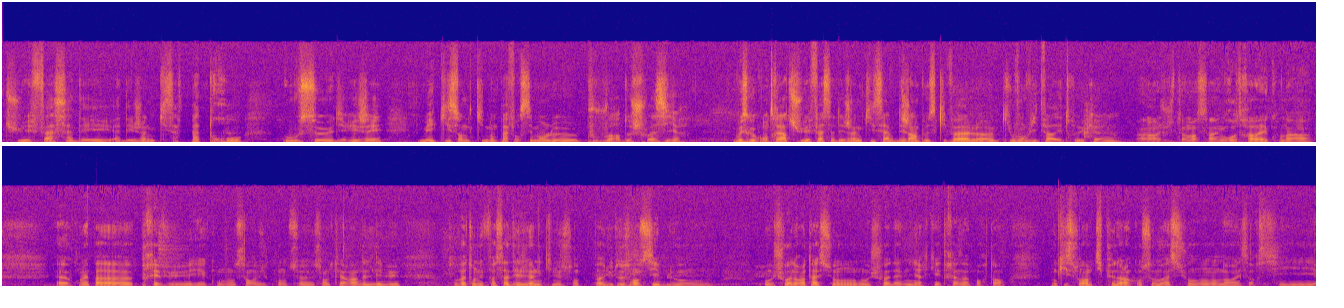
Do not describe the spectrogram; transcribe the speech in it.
tu es face à des, à des jeunes qui savent pas trop où se diriger, mais qui sentent qu'ils n'ont pas forcément le pouvoir de choisir Ou est-ce qu'au contraire, tu es face à des jeunes qui savent déjà un peu ce qu'ils veulent, euh, qui ont envie de faire des trucs euh Alors justement, c'est un gros travail qu'on euh, n'a pas euh, prévu et qu'on s'est rendu compte sur le terrain dès le début. En fait, on est face à des jeunes qui ne sont pas du tout sensibles au, choix d'orientation, au choix d'avenir qui est très important. Donc ils sont un petit peu dans la consommation, dans les sorties,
